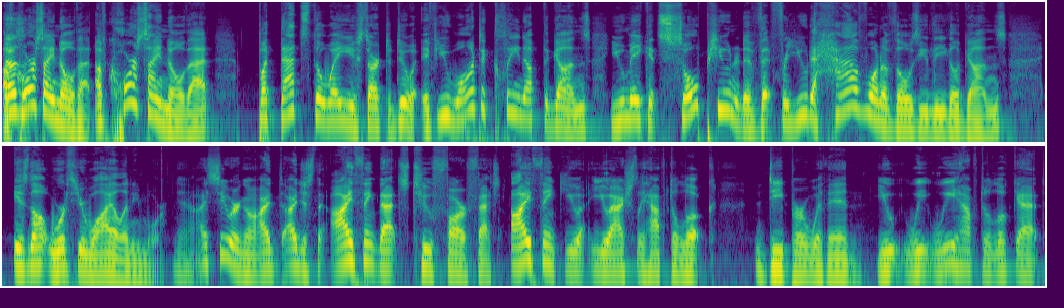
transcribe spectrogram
of doesn't- course I know that. Of course I know that. But that's the way you start to do it. If you want to clean up the guns, you make it so punitive that for you to have one of those illegal guns is not worth your while anymore. Yeah, I see where you're going. I, I just I think that's too far fetched. I think you you actually have to look deeper within. You we we have to look at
